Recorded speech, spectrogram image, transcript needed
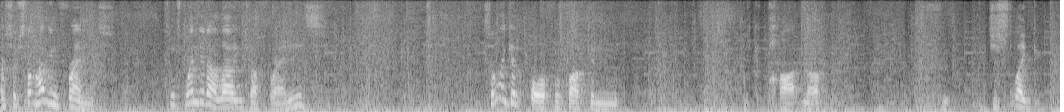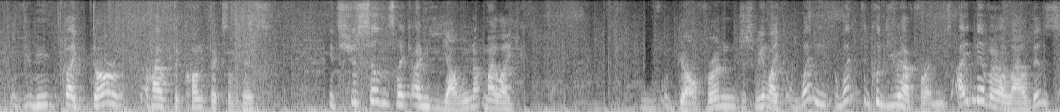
Oh, so stop having friends. Since when did I allow you to have friends? Sound like an awful fucking like, partner. Just like if you like don't have the context of this. It just sounds like I'm yelling at my like girlfriend, just being like, when when could you have friends? I never allowed this.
